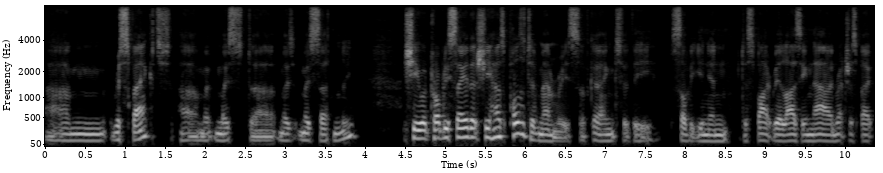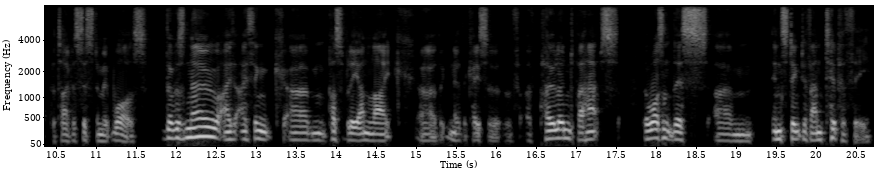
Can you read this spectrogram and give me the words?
um, respect, uh, most, uh, most most certainly, she would probably say that she has positive memories of going to the Soviet Union, despite realizing now in retrospect the type of system it was. There was no, I, I think, um, possibly unlike uh, the, you know the case of, of, Poland, perhaps there wasn't this um, instinctive antipathy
